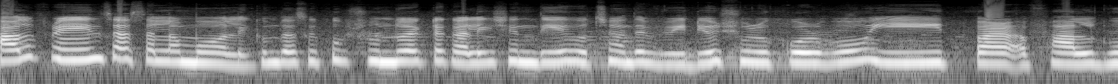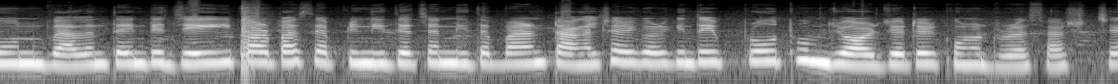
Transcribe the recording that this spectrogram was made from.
হ্যালো ফ্রেন্ডস আসসালামু আলাইকুম। আজকে খুব সুন্দর একটা কালেকশন দিয়ে হচ্ছে আমাদের ভিডিও শুরু করব। ঈদ ফাল্গুন ভ্যালেন্টাইন ডে যেই পারপাসে আপনি নিতে চান নিতে পারেন। টাঙ্গাল শাড়ি করে কিন্তু এই প্রথম জর্জেটের কোনো ড্রেস আসছে।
